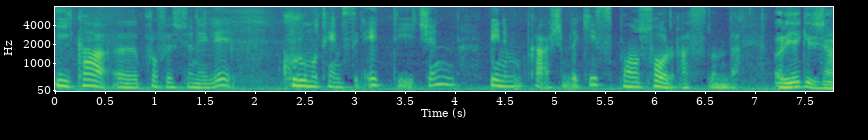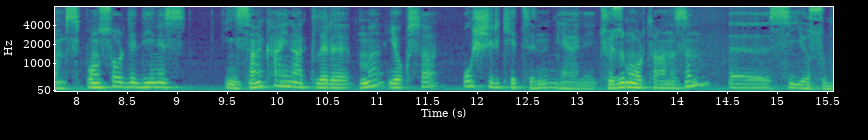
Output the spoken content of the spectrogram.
İK e, profesyoneli kurumu temsil ettiği için benim karşımdaki sponsor aslında araya gireceğim. Sponsor dediğiniz insan kaynakları mı yoksa o şirketin yani çözüm ortağınızın e, CEO'su mu?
